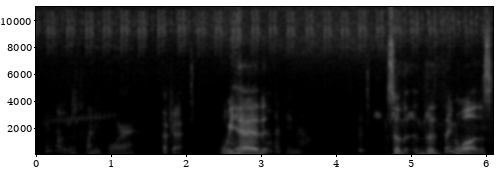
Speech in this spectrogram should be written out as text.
I think that was a 24. Okay. We had Another female. so the the thing was,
